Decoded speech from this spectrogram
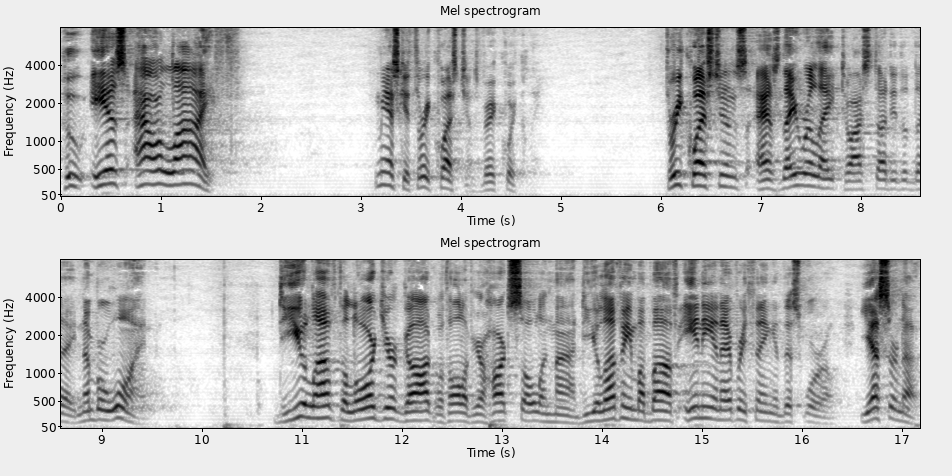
who is our life. Let me ask you three questions very quickly. Three questions as they relate to our study today. Number one, do you love the Lord your God with all of your heart, soul, and mind? Do you love Him above any and everything in this world? Yes or no?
